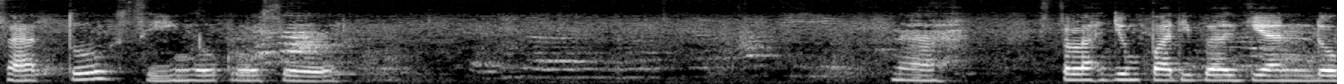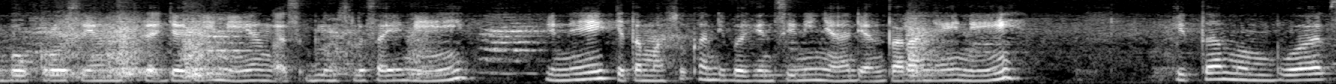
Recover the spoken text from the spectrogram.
satu single crochet. Nah setelah jumpa di bagian double crochet yang tidak jadi ini yang nggak sebelum selesai ini ini kita masukkan di bagian sininya di antaranya ini. Kita membuat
